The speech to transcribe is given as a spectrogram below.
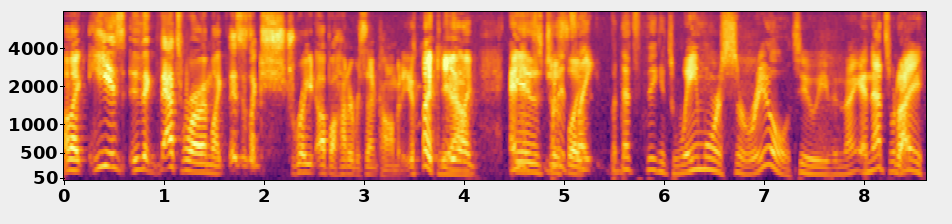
I'm like he is like that's where I'm like this is like straight up 100% comedy like he Yeah. like and is just it's like, but that's the thing. It's way more surreal too, even, like- and that's what Right. I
